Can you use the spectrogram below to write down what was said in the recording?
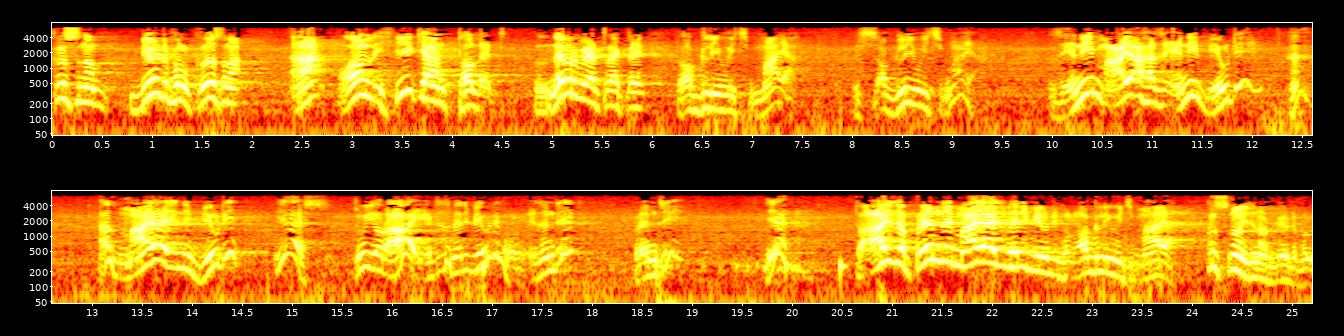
Krishna, beautiful Krishna. Ah, only he can tolerate. Will never be attracted to ugly which Maya. It's ugly which Maya. Is any Maya has any beauty? Huh? Has Maya any beauty? Yes. To your eye, it is very beautiful, isn't it? Premji? Yeah. To eyes of Premji, Maya is very beautiful. Ugly which Maya. Krishna is not beautiful.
